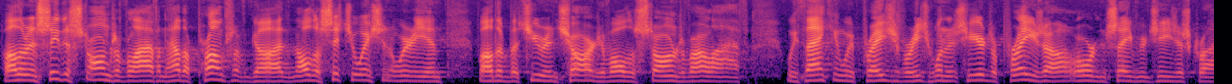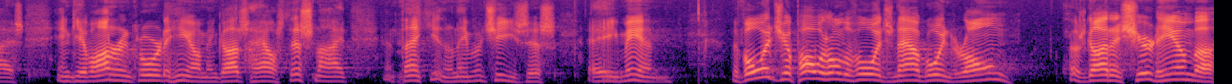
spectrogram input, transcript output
Father, and see the storms of life and how the promise of God and all the situation we're in, Father, but you're in charge of all the storms of our life. We thank you and we praise you for each one that's here to praise our Lord and Savior Jesus Christ and give honor and glory to Him in God's house this night. And thank you in the name of Jesus. Amen. The voyage, Paul was on the voyage now going to Rome because God assured him uh,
